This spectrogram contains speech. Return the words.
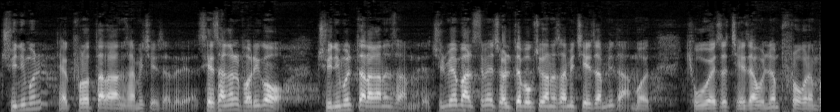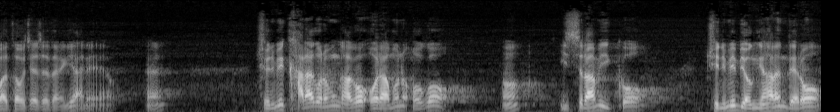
주님을 100% 따라가는 사람이 제자들이에요. 세상을 버리고 주님을 따라가는 사람들이에요. 주님의 말씀에 절대 복종하는 사람이 제자입니다. 뭐 교회에서 제자 훈련 프로그램 받다고 제자 되는 게 아니에요. 예? 주님이 가라 그러면 가고 오라면 오고 어? 있으라면 있고 주님이 명령하는 대로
